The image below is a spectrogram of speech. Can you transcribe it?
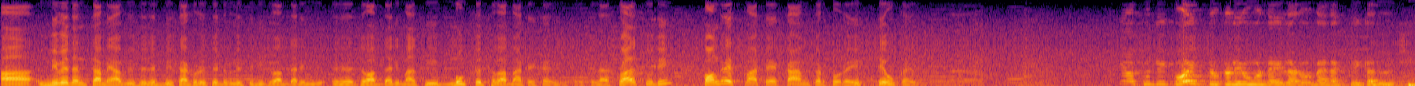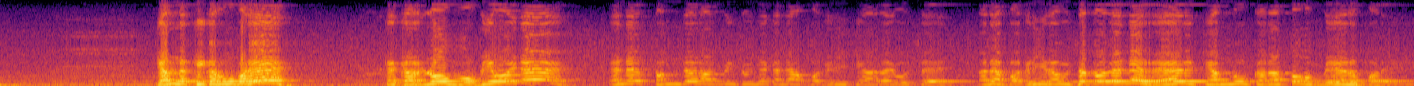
આ નિવેદન સામે આવ્યું છે જગદીશ ઠાકોરે સીડબ્લ્યુસીની જવાબદારી જવાબદારીમાંથી મુક્ત થવા માટે કહ્યું છે. છેલ્લા શ્વાસ સુધી કોંગ્રેસ માટે કામ કરતો રહીશ તેવું કહ્યું સુધી કોઈ ચૂંટણી હું નહીં લડું, મેં નક્કી કર્યું છે. કેમ નક્કી કરવું પડે? કે ઘરનો મોભી હોય ને, એને સમજણ આપવી જોઈએ કે અલ્યા બગડી ક્યાં રહ્યું છે? અને બગડી રહ્યું છે તો એને રેડ કેમનું કરતો મેળ પડે?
